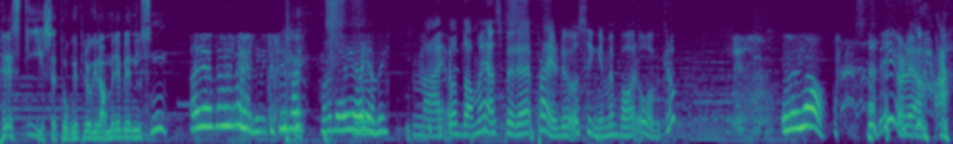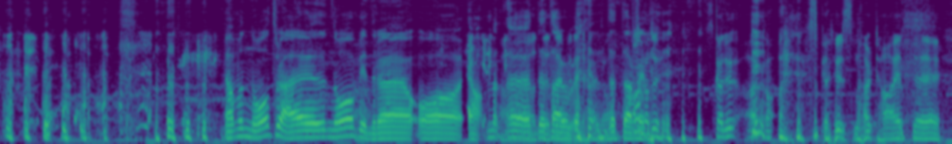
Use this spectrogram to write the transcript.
prestisjetunge programmer i begynnelsen? Nei, det vil jeg heller ikke si. Nei, nei det er jeg enig i. Nei, og da må jeg spørre, pleier du å synge med bar overkropp? Uh, ja. Det gjør du, ja. Ja, men nå tror jeg Nå begynner det å Ja, men uh, dette er jo Dette er Skal veldig du, skal, du, skal du snart ha et uh,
